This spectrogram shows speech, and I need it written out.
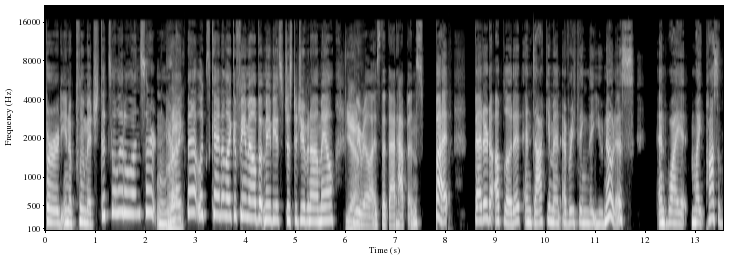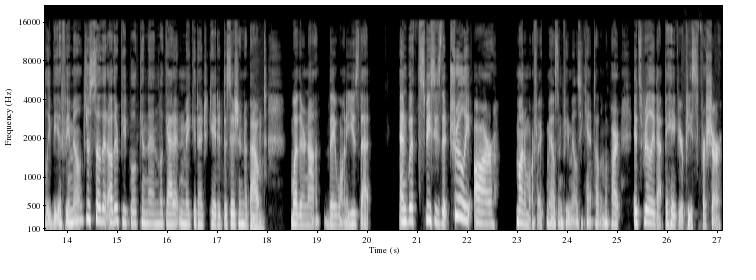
bird in a plumage that's a little uncertain. You're right. like, that looks kind of like a female, but maybe it's just a juvenile male. Yeah. We realize that that happens. But better to upload it and document everything that you notice and why it might possibly be a female, just so that other people can then look at it and make an educated decision about mm-hmm. whether or not they want to use that and with species that truly are monomorphic, males and females, you can't tell them apart. It's really that behavior piece for sure.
